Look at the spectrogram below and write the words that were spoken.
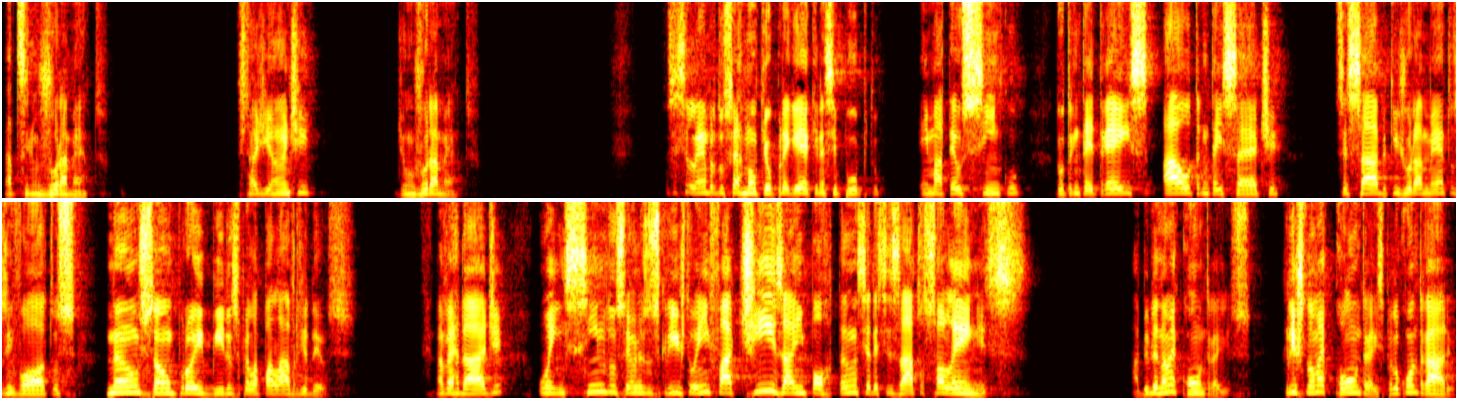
Trata-se de um juramento. Está diante de um juramento. Você se lembra do sermão que eu preguei aqui nesse púlpito, em Mateus 5, do 33 ao 37? Você sabe que juramentos e votos não são proibidos pela palavra de Deus. Na verdade, o ensino do Senhor Jesus Cristo enfatiza a importância desses atos solenes. A Bíblia não é contra isso. Cristo não é contra isso, pelo contrário.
